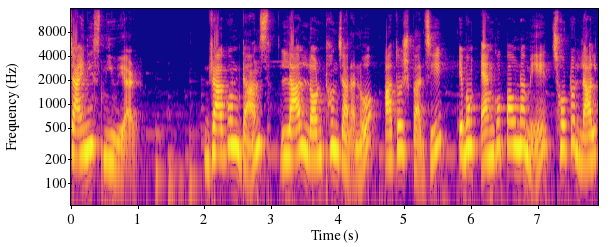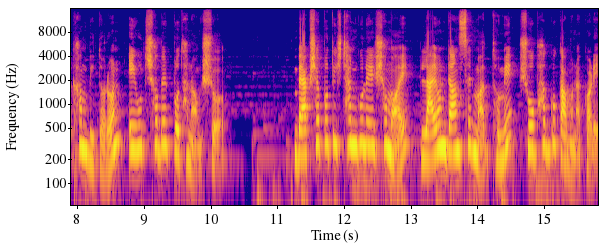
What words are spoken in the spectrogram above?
Chinese new year. Dragon dance, লাল লণ্ঠন জ্বালানো আতসবাজি এবং অ্যাঙ্গোপাও নামে ছোট লালখাম বিতরণ এই উৎসবের প্রধান অংশ। ব্যবসা প্রতিষ্ঠানগুলো এ সময় লায়ন ডান্সের মাধ্যমে সৌভাগ্য কামনা করে।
